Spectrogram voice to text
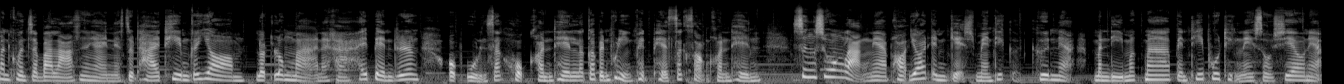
มันควรจะ balance ยังไงเนี่ย สุดท้ายทีมก็ยอมลดลงมานะคะ ให้เป็นเรื่องอบอุ่นสัก6คอนเทนต์แล้วก็เป็นผู้หญิงเผ็ดๆสัก2คอนเทนต์ซึ่งช่วงหลังเนี่ยพอยอด engagement ที่เกิดขึ้นเนี่ยมันดีมากๆเป็นที่พูดถึงในโซเชียลเนี่ย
